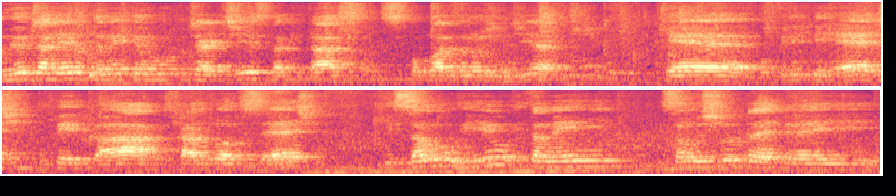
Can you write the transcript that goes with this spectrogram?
no Rio de Janeiro também tem um grupo de artistas que está se popularizando hoje em dia, que é o Felipe Rett, o PK, os caras do Bloco 7, que são do Rio e também são do estilo trap, né? E,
